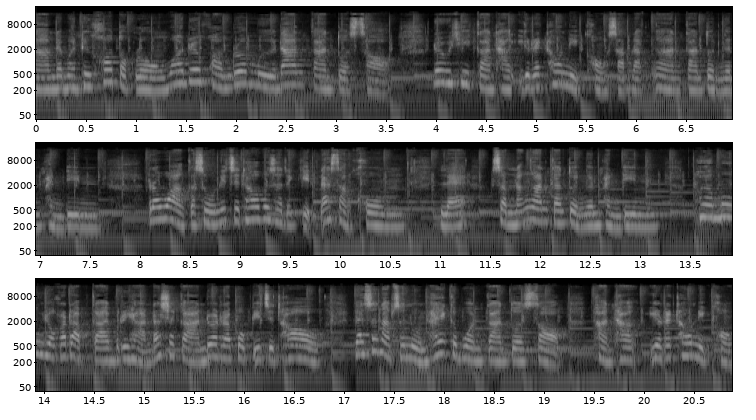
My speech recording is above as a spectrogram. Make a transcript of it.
นามในบันทึกข้อตกลงว่าด้วยความร่วมมือด้านการตรวจสอบ ด้วยวิธีการทางอิเล็กทรอนิกส์ของสำนักงานการตรวจเงินแผ่นดิน ระหว่างกระทรวงดิจิทัลเพื่อเศรษฐกิจและสังคม และสำนักงานการตรวจเงินแผ่นดิน เพื่อมุ่งยกระดับการบริหารราชการด้วยระบบดิจิทัล และสนับสนุนให้กระบวนการตรวจสอบ ผ่านทางอิเล็กทรอนิกส์ของ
